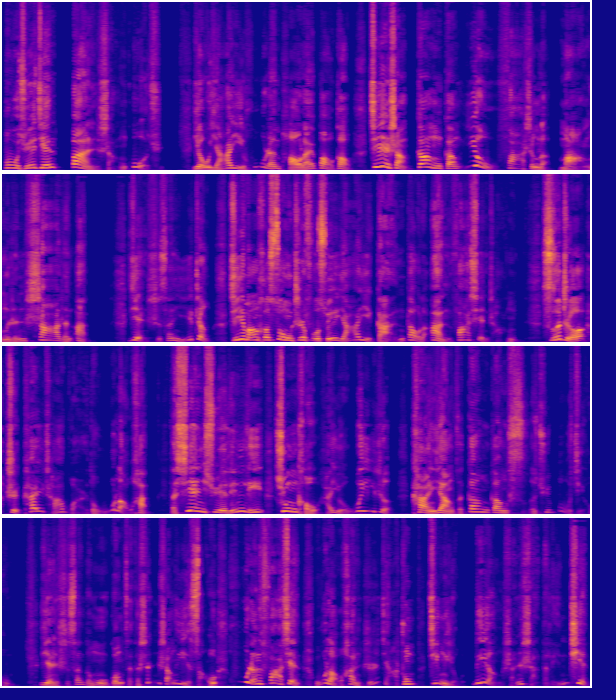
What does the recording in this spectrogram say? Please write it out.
不觉间，半晌过去。有衙役忽然跑来报告，街上刚刚又发生了莽人杀人案。燕十三一怔，急忙和宋知府随衙役赶到了案发现场。死者是开茶馆的吴老汉，他鲜血淋漓，胸口还有微热，看样子刚刚死去不久。燕十三的目光在他身上一扫，忽然发现吴老汉指甲中竟有亮闪闪的鳞片。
